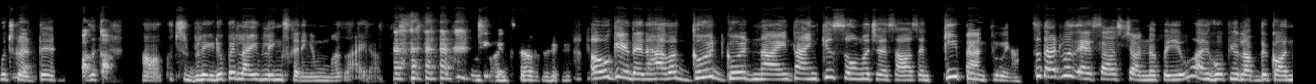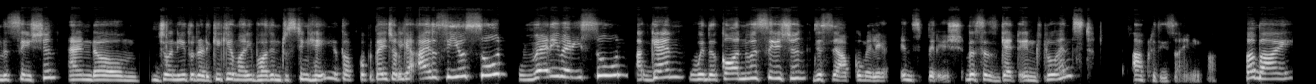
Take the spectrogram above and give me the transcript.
कुछ करते हैं। हाँ कुछ रेडियो पे लाइव लिंक्स करेंगे मज़ा आएगा। Okay then have a good good night thank you so much Ehsaas and keep so that was Ehsaas Chandna for you I hope you love the conversation and journey तो लड़की की हमारी बहुत इंटरेस्टिंग है ये तो आपको पता ही चल गया। I will see you soon very very soon again with a conversation जिससे आपको मिलेगा inspiration this is get influenced Aakriti Saini का bye bye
